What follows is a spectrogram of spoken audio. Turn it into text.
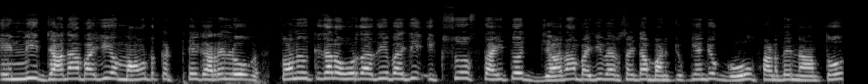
ਇੰਨੀ ਜ਼ਿਆਦਾ ਬਾਈ ਜੀ ਅਮਾਉਂਟ ਇਕੱਠੇ ਕਰ ਰਹੇ ਨੇ ਲੋਕ। ਤੁਹਾਨੂੰ ਇੱਕ ਗੱਲ ਹੋਰ ਦੱਸ ਦਈਏ ਬਾਈ ਜੀ 127 ਤੋਂ ਜ਼ਿਆਦਾ ਬਾਈ ਜੀ ਵੈਬਸਾਈਟਾਂ ਬਣ ਚੁੱਕੀਆਂ ਜੋ ਗੋ ਫੰਡ ਦੇ ਨਾਮ ਤੋਂ,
